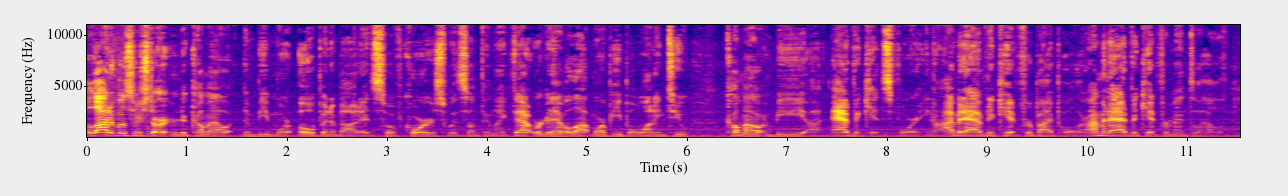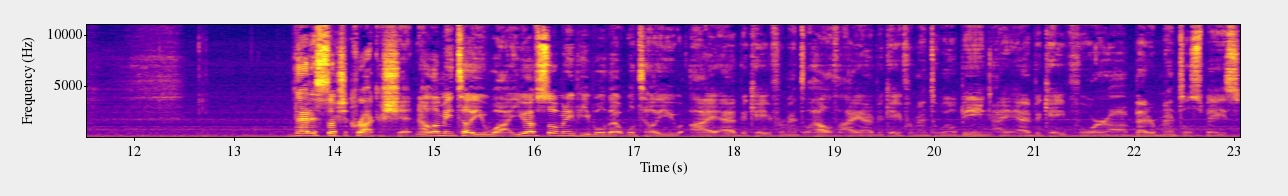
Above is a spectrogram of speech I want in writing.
a lot of us are starting to come out and be more open about it. So, of course, with something like that, we're going to have a lot more people wanting to come out and be uh, advocates for it. You know, I'm an advocate for bipolar, I'm an advocate for mental health. That is such a crock of shit. Now, let me tell you why. You have so many people that will tell you, I advocate for mental health, I advocate for mental well being, I advocate for uh, better mental space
